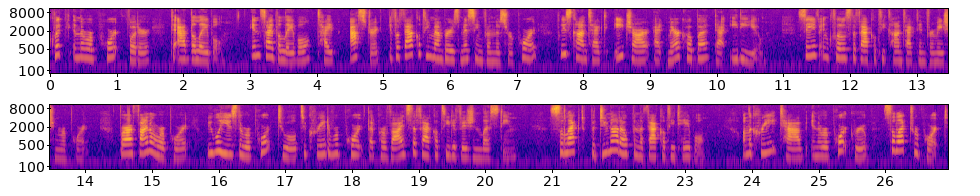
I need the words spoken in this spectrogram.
Click in the report footer to add the label. Inside the label, type asterisk. If a faculty member is missing from this report, please contact hr at maricopa.edu. Save and close the faculty contact information report. For our final report, we will use the Report tool to create a report that provides the faculty division listing. Select but do not open the faculty table. On the Create tab in the Report group, select Report.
